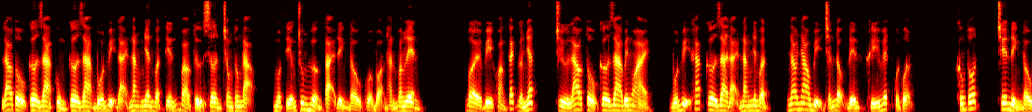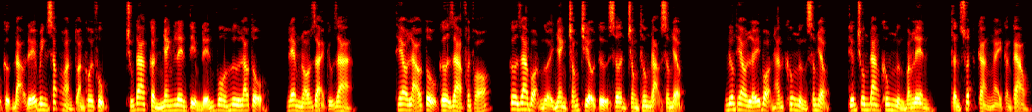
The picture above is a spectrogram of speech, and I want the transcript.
Lão tổ cơ gia cùng cơ gia bốn vị đại năng nhân vật tiến vào tử sơn trong thông đạo một tiếng trung hưởng tại đỉnh đầu của bọn hắn vang lên. Bởi vì khoảng cách gần nhất, trừ lao tổ cơ gia bên ngoài, bốn vị khác cơ gia đại năng nhân vật, nhao nhao bị chấn động đến khí huyết của quận không tốt, trên đỉnh đầu cực đạo đế binh sắp hoàn toàn khôi phục, chúng ta cần nhanh lên tìm đến vô hư lao tổ, đem nó giải cứu ra. Theo lão tổ cơ gia phân phó, cơ gia bọn người nhanh chóng chiều tử sơn trong thông đạo xâm nhập. Nương theo lấy bọn hắn không ngừng xâm nhập, tiếng trung đang không ngừng vang lên, tần suất càng ngày càng cao.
